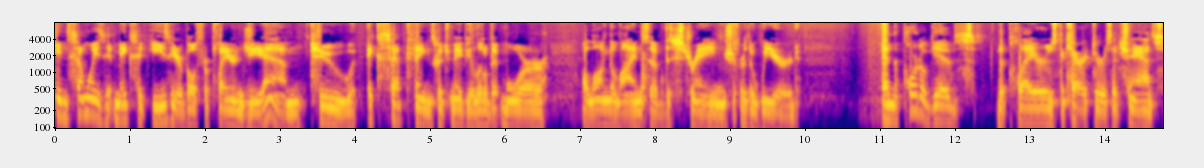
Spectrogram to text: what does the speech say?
In some ways, it makes it easier both for player and GM to accept things which may be a little bit more along the lines of the strange or the weird. And the portal gives the players, the characters, a chance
